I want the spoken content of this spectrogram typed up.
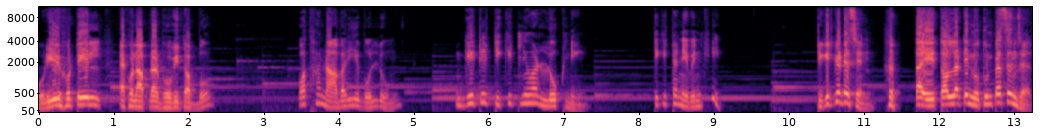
হরির হোটেল এখন আপনার ভবিতব্য? কথা না বাড়িয়ে বললুম গেটে টিকিট নেওয়ার লোক নেই। টিকিটটা নেবেন কি? টিকিট কেটেছেন? হাহ, তা এ তল্লাটে নতুন প্যাসেঞ্জার।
